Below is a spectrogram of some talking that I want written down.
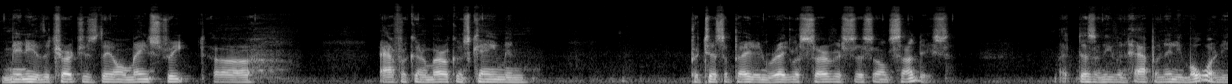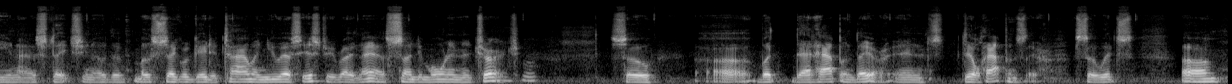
many of the churches there on Main Street, uh, African Americans came and participated in regular services on Sundays. That doesn't even happen anymore in the United States. You know, the most segregated time in U.S. history right now is Sunday morning in church. Mm-hmm. So, uh, but that happened there and still happens there. So it's um,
